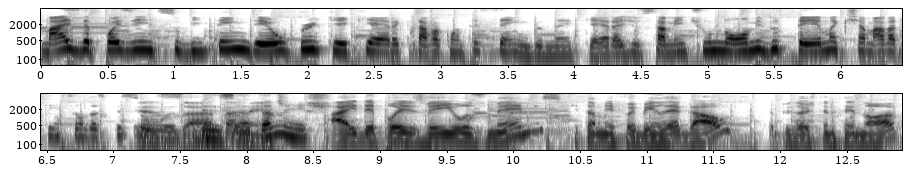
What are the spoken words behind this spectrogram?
Mas depois a gente subentendeu o porquê que era que tava acontecendo, né? Que era justamente o nome do tema que chamava a atenção das pessoas. Exatamente. Exatamente. Aí depois veio os memes, que também foi bem legal. Episódio 39.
